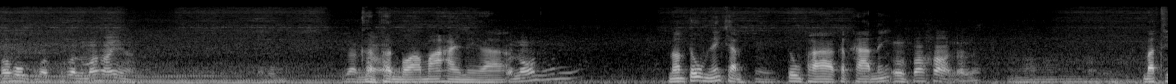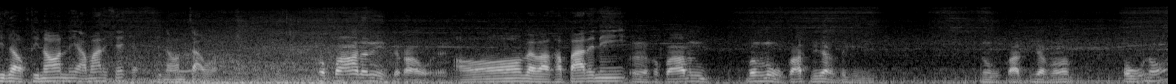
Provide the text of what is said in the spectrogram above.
ก็ห่มหมดเพิ่นมาให้ฮะผมยันหคันนาวเพิ่นบ่เอามาให้นี่ก็ก็นอนอยู่นี่นอนตุ้มยังฉันเออตุ้มผ้าคัดคานนี้เออปลาขาดนั่นแหละบัดที่ดอกที่นอนนี่เอามาได้ใช่จ้ะที่นอนเก่าอะเขาปลานั่นนี่จะเก่าเลยอ๋อแบบว่าเขาปลาได้นี่เออเขาปลามันเบางหนูกัดพี่อย่างตะกี้หนูกัดพี่อย่างว่าปูนอน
